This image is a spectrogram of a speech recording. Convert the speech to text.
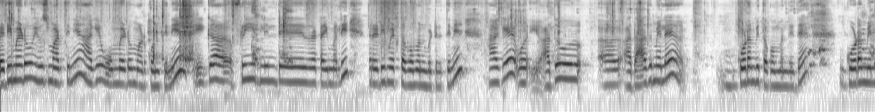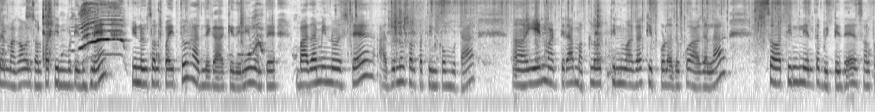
ರೆಡಿಮೇಡು ಯೂಸ್ ಮಾಡ್ತೀನಿ. ಹಾಗೆ ಓಮ್ ಮೇಡು ಮಾಡ್ಕೊತೀನಿ. ಈಗ ಫ್ರೀ ಇರಲಿಲ್ಲದೆ ಇರೋ ಟೈಮಲ್ಲಿ ರೆಡಿಮೇಡ್ ತೊಗೊಂಬಂದ್ಬಿಟ್ಟಿರ್ತೀನಿ. ಹಾಗೆ, ಅದು, ಅದಾದಮೇಲೆ ಗೋಡಂಬಿ ತೊಗೊಂಬಂದಿದ್ದೆ. ಗೋಡಂಬಿ ನನ್ನ ಮಗ ಒಂದು ಸ್ವಲ್ಪ ತಿಂದ್ಬಿಟ್ಟಿದ್ದಾನೆ ಇನ್ನೊಂದು ಸ್ವಲ್ಪ ಇತ್ತು, ಅದ್ಲಿಗೆ ಹಾಕಿದ್ದೀನಿ. ಮತ್ತು ಬಾದಾಮಿನೂ ಅಷ್ಟೇ, ಅದನ್ನು ಸ್ವಲ್ಪ ತಿನ್ಕೊಂಬಿಟ್ಟ. ಏನು ಮಾಡ್ತೀರಾ? ಮಕ್ಕಳು ತಿನ್ನುವಾಗ ಕಿತ್ಕೊಳ್ಳೋದಕ್ಕೂ ಆಗಲ್ಲ. ಸೊ ತಿನ್ನಲಿ ಅಂತ ಬಿಟ್ಟಿದ್ದೆ. ಸ್ವಲ್ಪ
